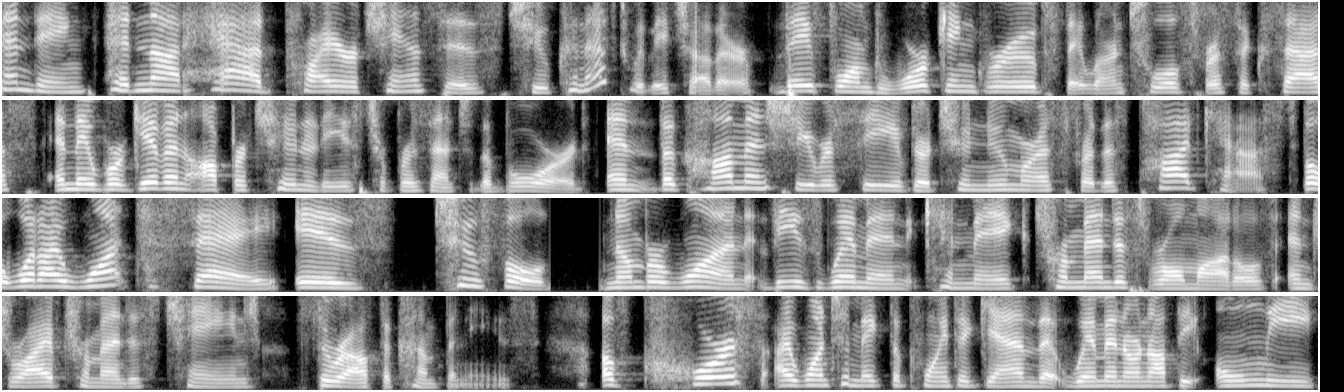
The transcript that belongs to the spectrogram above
attending had not had prior chances to connect with each other. They formed working groups, they learned tools for success, and they were given opportunities to present to the board. And the comments she received are too numerous for this podcast. But what I want to say is twofold. Number one, these women can make tremendous role models and drive tremendous change throughout the companies. Of course, I want to make the point again that women are not the only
